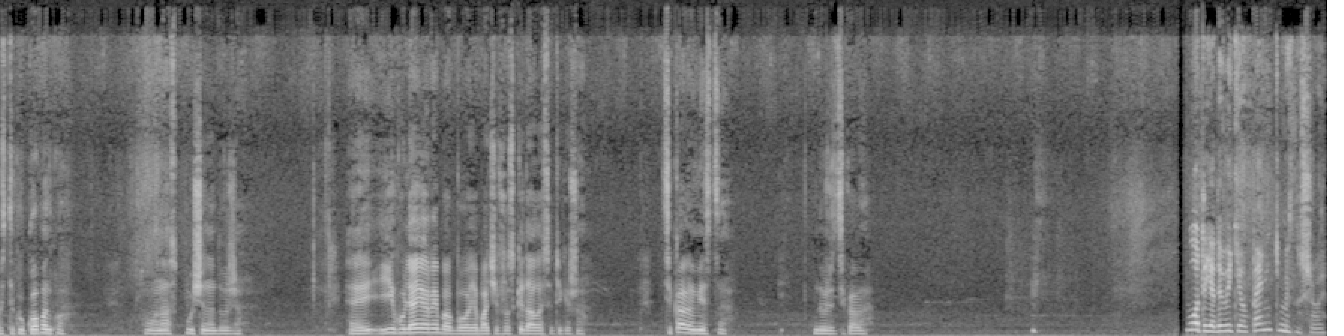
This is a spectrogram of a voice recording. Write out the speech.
ось таку копанку. Вона спущена дуже. Е, І гуляє риба, бо я бачив, що скидалася тільки що. Цікаве місце. Дуже цікаве. Вот я дивіться опеньки ми знайшли.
